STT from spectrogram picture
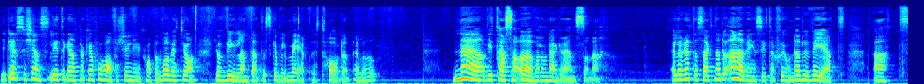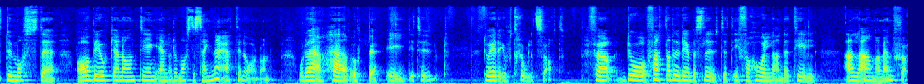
I det så känns det lite grann att jag kanske har en förkylning i kroppen, vad vet jag? Jag vill inte att det ska bli mer utav den, eller hur? När vi tassar över de där gränserna, eller rättare sagt när du är i en situation där du vet att du måste avboka någonting eller du måste säga nej till någon och du är här uppe i ditt huvud då är det otroligt svårt. För då fattar du det beslutet i förhållande till alla andra människor.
